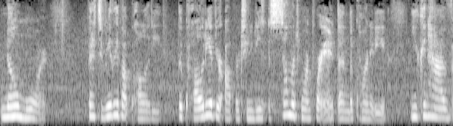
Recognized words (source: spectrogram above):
know more. But it's really about quality. The quality of your opportunities is so much more important than the quantity. You can have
